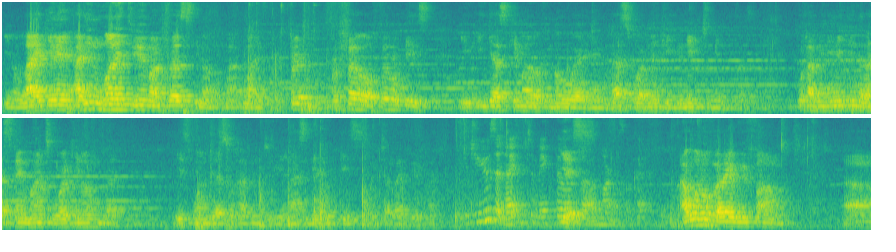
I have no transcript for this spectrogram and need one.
you know, liking it. I didn't want it to be my first, you know, my, my preferred or favorite piece. It, it, just came out of nowhere and that's what made it unique to me. It would have been anything that I spent months working on, but this one just so happened to be an accidental piece, which I like very much. Did you use a knife to make those yes. uh, marks? Okay. I went over it with, um, um,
